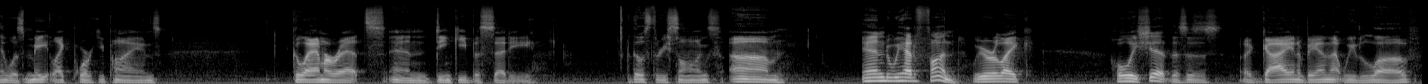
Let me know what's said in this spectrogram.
It was Mate Like Porcupines, Glamorettes, and Dinky Bassetti. Those three songs. Um, and we had fun. We were like, holy shit, this is a guy in a band that we love.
